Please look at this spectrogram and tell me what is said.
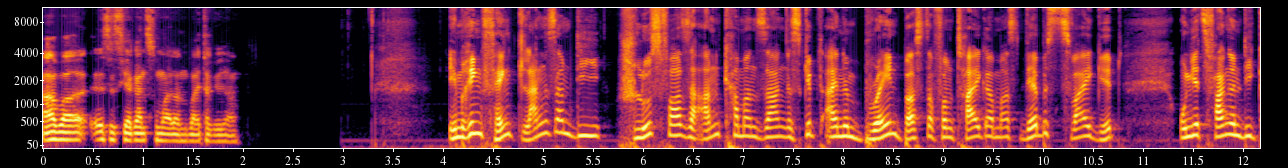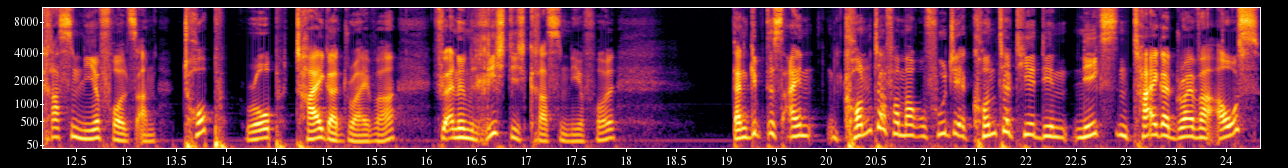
Aber es ist ja ganz normal dann weitergegangen. Im Ring fängt langsam die Schlussphase an, kann man sagen. Es gibt einen Brainbuster von Tiger Mask, der bis zwei gibt. Und jetzt fangen die krassen Nearfalls an. Top Rope Tiger Driver für einen richtig krassen Nearfall. Dann gibt es einen Konter von Marufuji. Er kontert hier den nächsten Tiger Driver aus.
